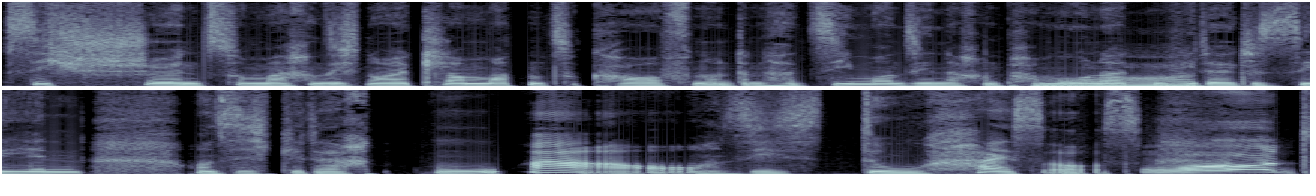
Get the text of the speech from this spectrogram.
sich schön zu machen, sich neue Klamotten zu kaufen. Und dann hat Simon sie nach ein paar Monaten What? wieder gesehen und sich gedacht, wow, siehst du heiß aus. What?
